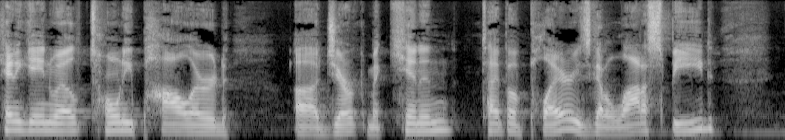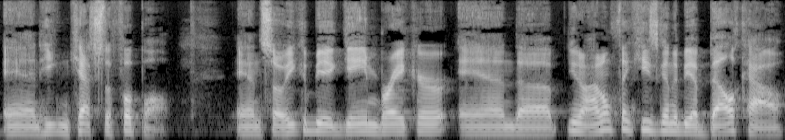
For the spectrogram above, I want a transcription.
Kenny Gainwell, Tony Pollard, uh, Jerick McKinnon type of player. He's got a lot of speed and he can catch the football. And so he could be a game breaker. And, uh, you know, I don't think he's going to be a bell cow,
